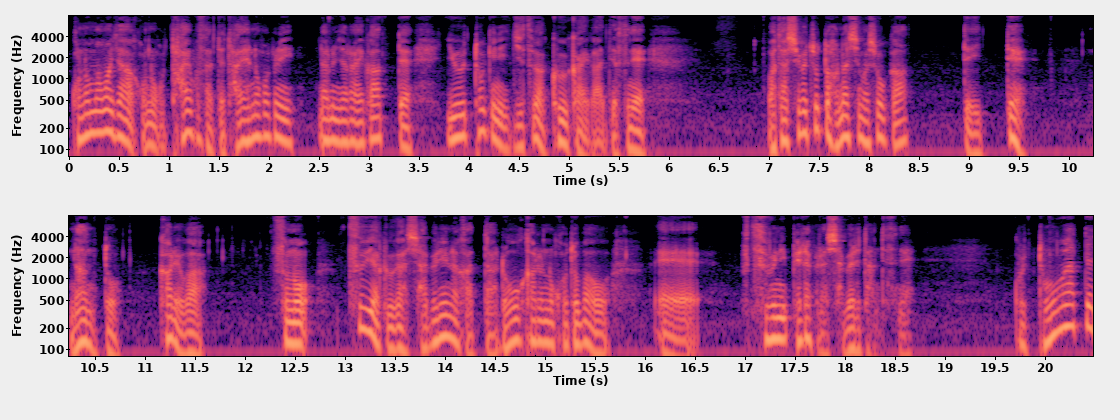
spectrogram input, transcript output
このままじゃこの逮捕されて大変なことになるんじゃないかっていう時に実は空海がですね私がちょっと話しましょうかって言ってなんと彼はその通訳が喋れなかったローカルの言葉を、え普通にペラペラ喋れたんですね。これどうやって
